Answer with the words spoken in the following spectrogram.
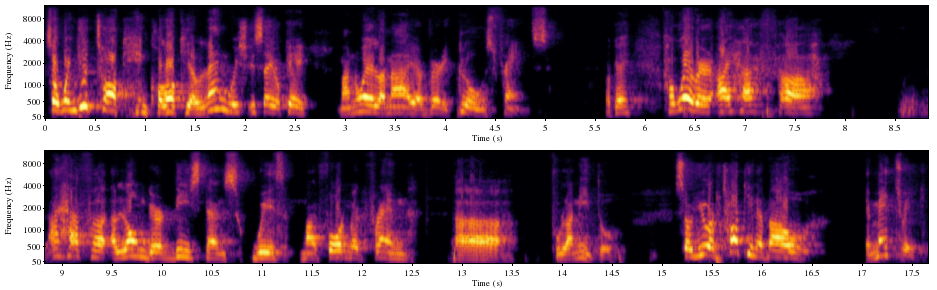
So when you talk in colloquial language, you say, okay, Manuel and I are very close friends. Okay. However, I have uh, I have a, a, longer distance with my former friend uh, Fulanito. So you are talking about a metric,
